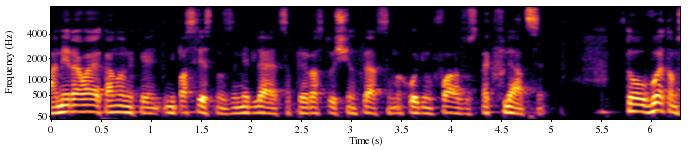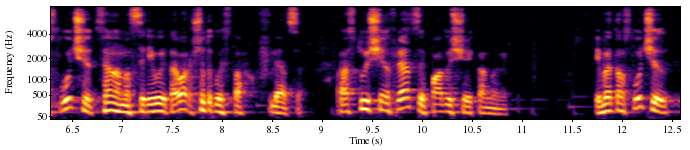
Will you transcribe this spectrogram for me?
а мировая экономика непосредственно замедляется при растущей инфляции, мы ходим в фазу стагфляции, то в этом случае цены на сырьевые товары, что такое стагфляция? Растущая инфляция, падающая экономика. И в этом случае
